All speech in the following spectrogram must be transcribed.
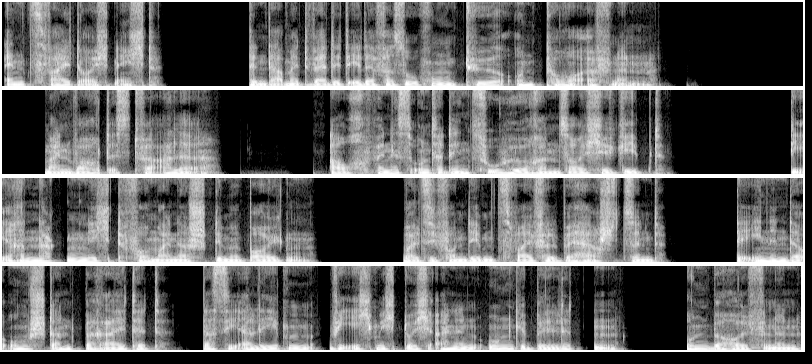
Entzweit euch nicht, denn damit werdet ihr der Versuchung Tür und Tor öffnen. Mein Wort ist für alle, auch wenn es unter den Zuhörern solche gibt, die ihren Nacken nicht vor meiner Stimme beugen, weil sie von dem Zweifel beherrscht sind, der ihnen der Umstand bereitet, dass sie erleben, wie ich mich durch einen ungebildeten, unbeholfenen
